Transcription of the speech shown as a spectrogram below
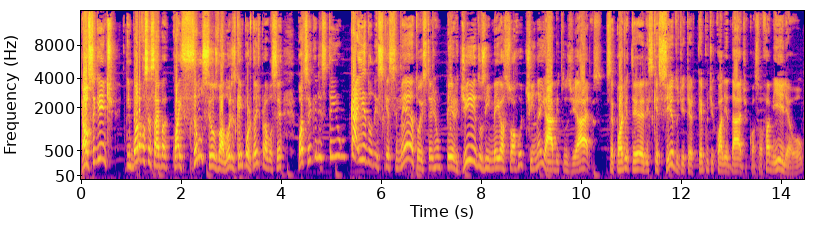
É o seguinte, embora você saiba quais são os seus valores, o que é importante para você, pode ser que eles tenham caído no esquecimento ou estejam perdidos em meio à sua rotina e hábitos diários. Você pode ter esquecido de ter tempo de qualidade com a sua família ou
